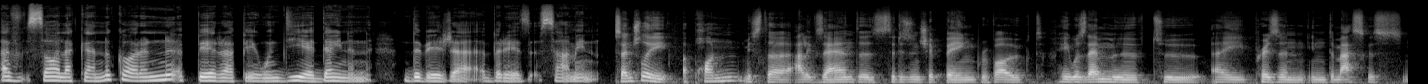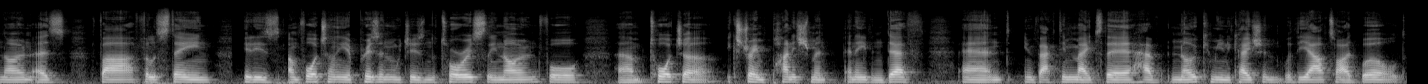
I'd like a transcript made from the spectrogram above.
avsalaka nukarin pera pewundie dainen debeja brez samin. Essentially, upon Mr. Alexander's citizenship being revoked, he was then moved to a prison in Damascus known as Far Philistine. It is unfortunately a prison which is notoriously known for um, torture, extreme punishment, and even death And in fact, inmates there have no communication with the outside world,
